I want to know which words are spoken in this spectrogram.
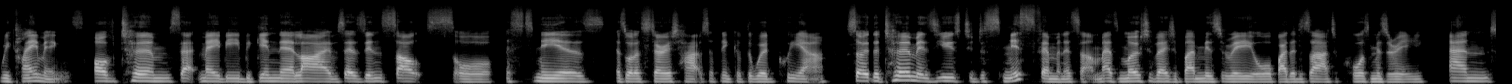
reclaimings of terms that maybe begin their lives as insults or smears as well as stereotypes. I think of the word queer. So the term is used to dismiss feminism as motivated by misery or by the desire to cause misery. And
